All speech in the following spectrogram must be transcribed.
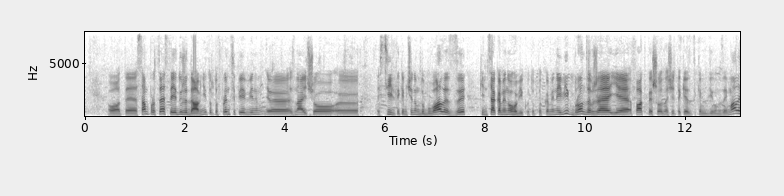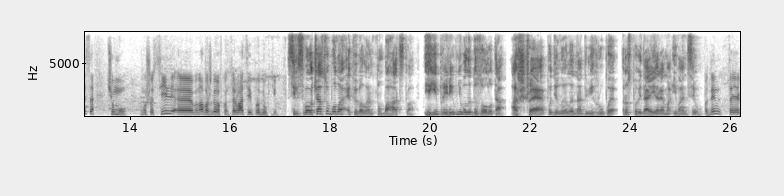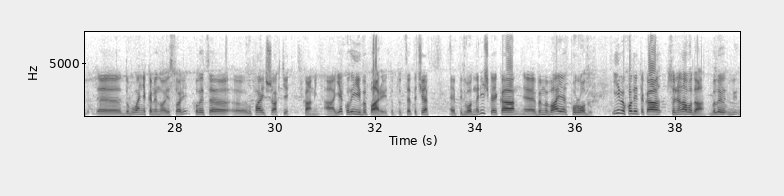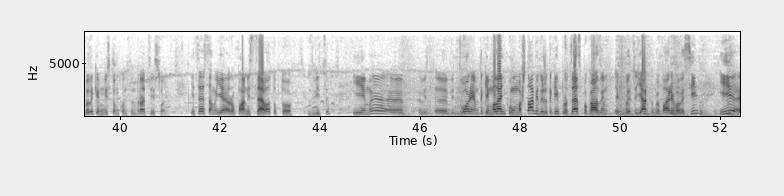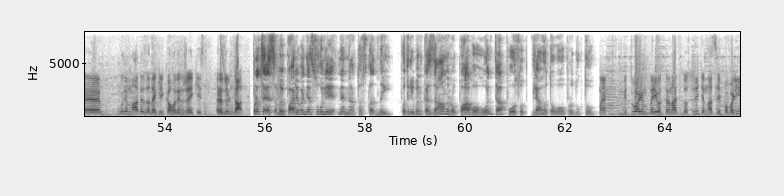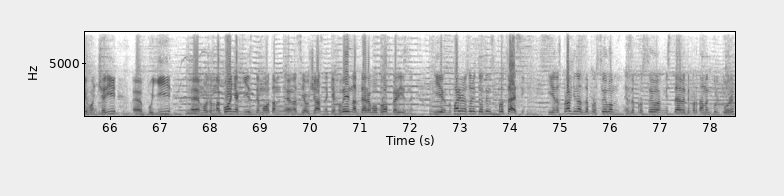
От е, сам процес це є дуже давній. Тобто, в принципі, він е, знає, що е, сіль таким чином добували з кінця кам'яного віку. Тобто кам'яний вік, бронза вже є факти, що значить таке таким ділом займалися. Чому? Тому що сіль е, вона важлива в консервації продуктів. Сіль свого часу була еквівалентом багатства. Її прирівнювали до золота, а ще поділили на дві групи, розповідає Ярема Іванців. Один це як е, добування кам'яної солі, коли це е, лупають в шахті камінь. А є коли її випарюють. Тобто це тече підводна річка, яка е, вимиває породу. І виходить така соляна вода великим містом концентрації солі. І це саме є ропа місцева, тобто звідси. І ми е, від, е, відтворюємо такому маленькому масштабі дуже такий процес, показуємо експозицію, як випарювали сіль, і е, будемо мати за декілька годин вже якийсь результат. Процес випарювання солі не надто складний. Потрібен казан, ропа, вогонь та посуд для готового продукту. Ми відтворюємо період 13 століття. У нас є ковалі, гончарі, е, бої. е, Можемо на конях їздимо. Там е, у нас є учасники глина, деревообробка різне. І випарювання солі це один з процесів. І насправді нас запросило, запросило місцевий департамент культури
